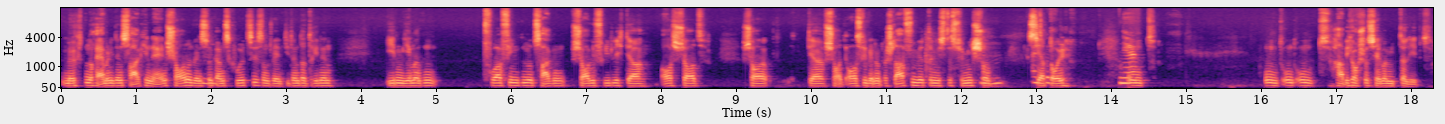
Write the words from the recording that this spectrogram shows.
möchten noch einmal in den Sarg hineinschauen und wenn es mhm. so ganz kurz ist und wenn die dann da drinnen eben jemanden vorfinden und sagen, schau, wie friedlich der ausschaut, schau, der schaut aus, wie wenn er da schlafen wird, dann ist das für mich schon mhm. sehr toll. Ja. Und und, und, und habe ich auch schon selber miterlebt,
